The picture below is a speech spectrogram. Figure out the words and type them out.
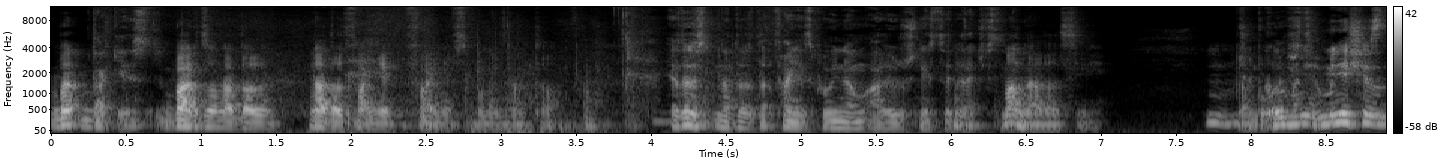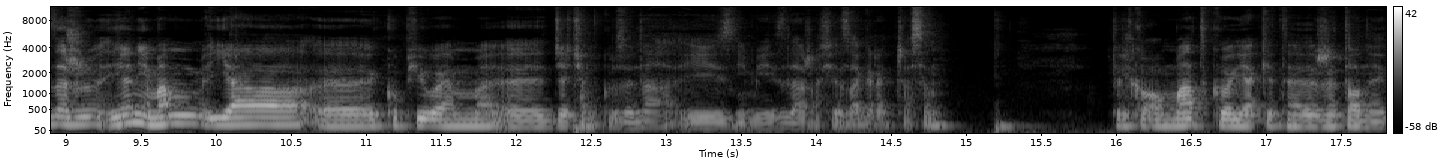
Ba, Tak jest. Bardzo nadal, nadal fajnie, fajnie wspominam to. Ja też nadal fajnie wspominam, ale już nie chcę grać w CV. Mam nadal CV. Dziękuję. półeczce. Mnie, mnie się zdarzyło, ja nie mam, ja y, kupiłem y, dzieciom kuzyna i z nimi zdarza się zagrać czasem. Tylko o matko, jakie te żetony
